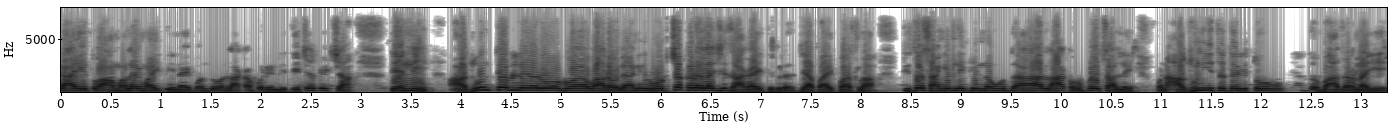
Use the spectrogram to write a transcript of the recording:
काय तो आम्हालाही माहिती नाही पण दोन लाखापर्यंत. त्याच्यापेक्षा त्यांनी अजून ते ले- रो- वा- वाढवले आणि रोडच्या कडेला जी जागा आहे तिकडं ज्या बायपासला तिथं सांगितले की नऊ दहा लाख रुपये चालले पण अजून इथं तरी तो बाजार नाहीये.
